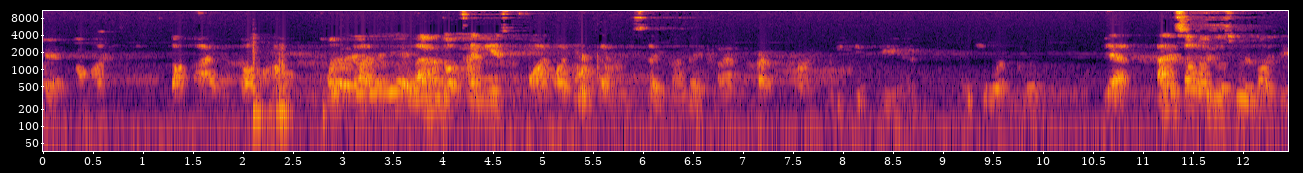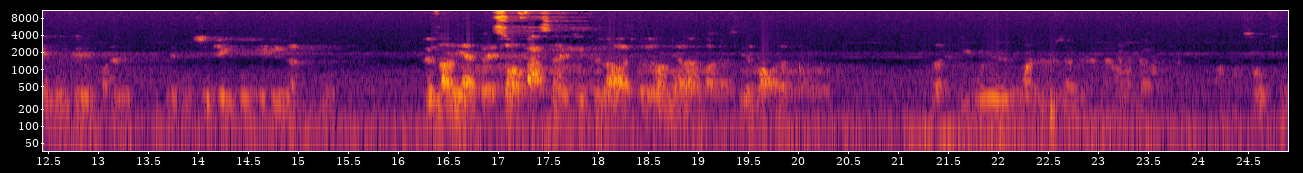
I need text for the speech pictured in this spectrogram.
it. I'm like, fuck, I haven't got, I, I haven't got 10 years to find my voice. Every mistake I make, I have to rectify immediately. You yeah, and in some ways, it's really like being with you, like, if it's able to do that. It's like, yeah, but it's sort of fascinating because like, I put it on the other, like, I see a lot of like people who like the show and they want to go, oh, sorts of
